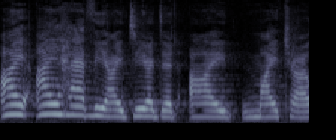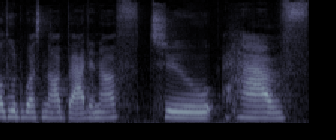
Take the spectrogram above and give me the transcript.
I I had the idea that I my childhood was not bad enough to have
